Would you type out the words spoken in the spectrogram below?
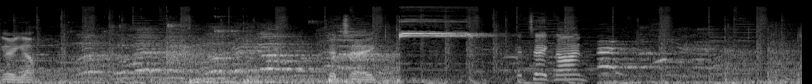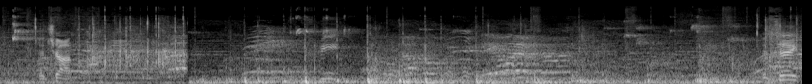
There you go. Good take. Good take, nine. Good shot. Good take.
